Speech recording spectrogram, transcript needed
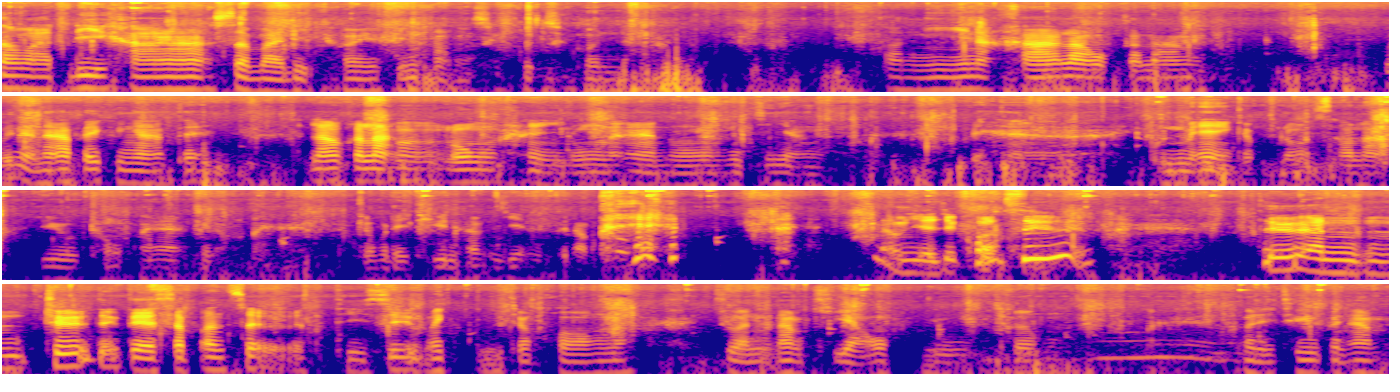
สวัสดีค่ะ สวัสดีคอยพี่น้องสุขุสุคนะครับตอนนี้นะคะเรากำลังเว้ยหน้าหน้าไปคืองามแต่ เรากำลังลงไห่ลงนาน้องจะยังไปหาคุณแม่กับน้องสาวหลักอยู่ทงนาพี่น้องก็ไม่ได้ทืนน้ำเย็นไปหรอกน้ำเย็นจะคนซื้อซื้ออันซื้อตั้งแต่สปอนเซอร์ที่ซื้อมากินเจ้าของเนาะส่วนน้ำเขียวอยู่เพิ่มไม่ได้ถือไปน้ำ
